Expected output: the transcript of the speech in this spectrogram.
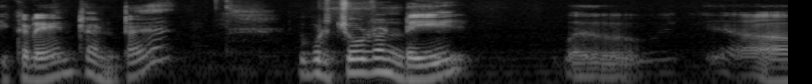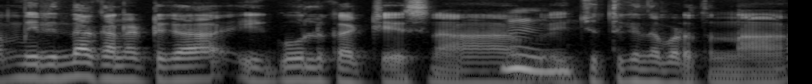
ఇక్కడ ఏంటంటే ఇప్పుడు చూడండి మీరు ఇందాక అన్నట్టుగా ఈ గోర్లు కట్ చేసిన జుత్తు కింద పడుతున్నా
